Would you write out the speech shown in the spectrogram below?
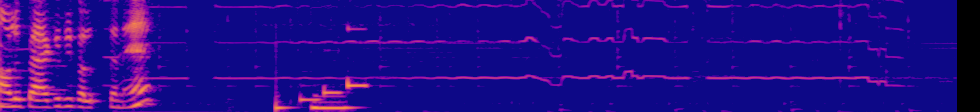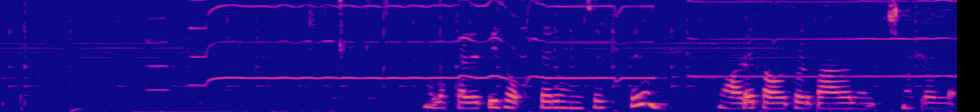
నాలుగు ప్యాకెట్లు కలుపుతానే అలా కలిపేసి ఒకసారి ఉంచేస్తే వాడే తాగుతాడు తాగాలనిపించినప్పుడల్లా.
